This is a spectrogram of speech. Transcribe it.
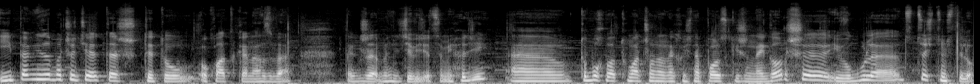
I pewnie zobaczycie też tytuł, okładkę, nazwę Także będziecie wiedzieć o co mi chodzi. E, to było chyba tłumaczone jakoś na polski, że najgorszy i w ogóle coś w tym stylu.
